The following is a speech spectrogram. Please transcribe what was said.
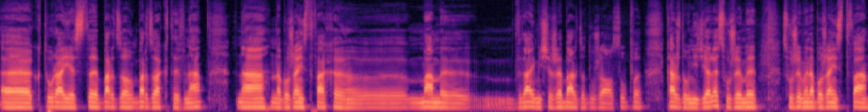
e, która jest bardzo, bardzo aktywna. Na nabożeństwach e, mamy, wydaje mi się, że bardzo dużo osób. Każdą niedzielę służymy, służymy nabożeństwa e,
